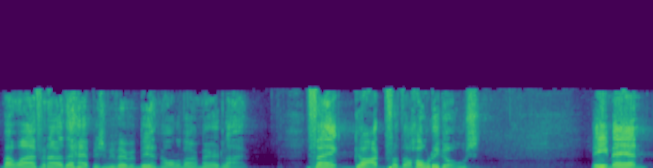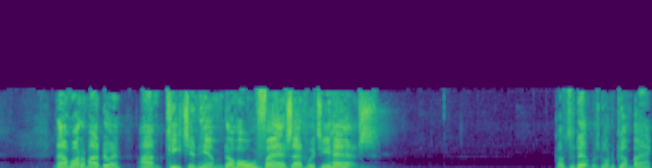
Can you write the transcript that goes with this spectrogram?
My wife and I are the happiest we've ever been all of our married life. Thank God for the Holy Ghost. Amen. Now, what am I doing? I'm teaching him to hold fast that which he has. Because the devil's going to come back.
